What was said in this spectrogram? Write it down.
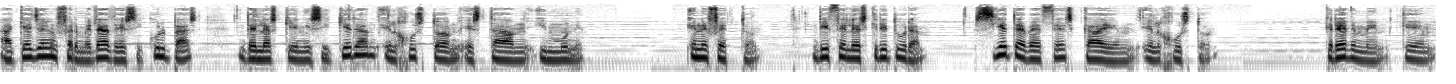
aquellas enfermedades y culpas de las que ni siquiera el justo está inmune. En efecto, dice la Escritura, siete veces cae el justo. Creedme que,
